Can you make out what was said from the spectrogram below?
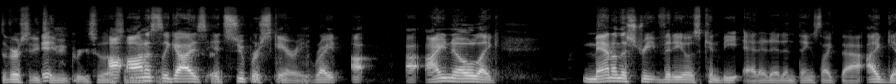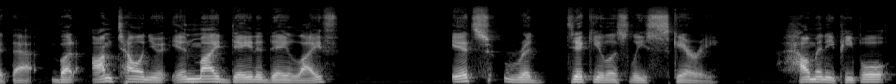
diversity team it, agrees with us. honestly, guys, it's super scary, right? I, I know, like man on the street videos can be edited and things like that. I get that, but I'm telling you, in my day to day life, it's ridiculous ridiculously scary how many people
